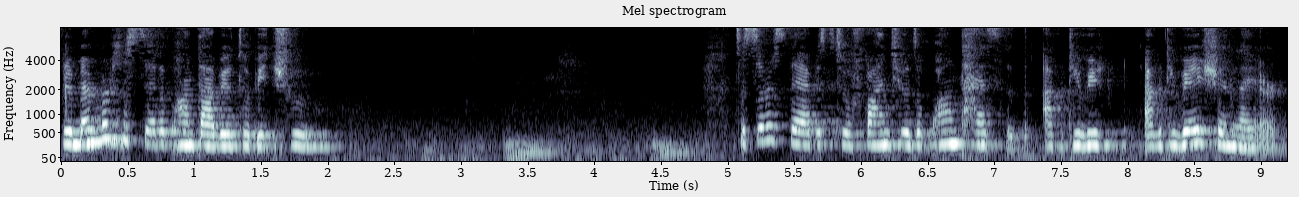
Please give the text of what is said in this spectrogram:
Remember to set QuantW to be true. The third step is to fine-tune the quantized activa activation layer.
